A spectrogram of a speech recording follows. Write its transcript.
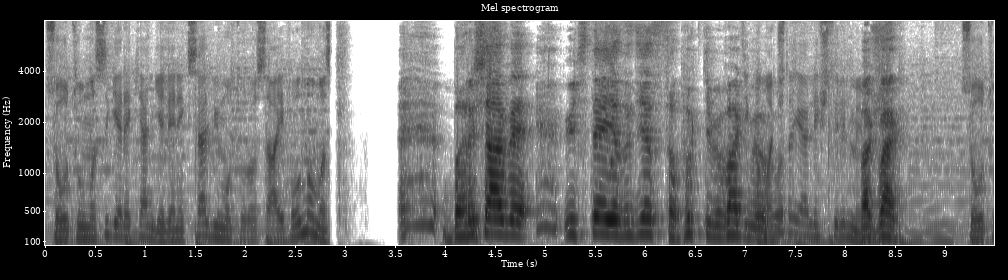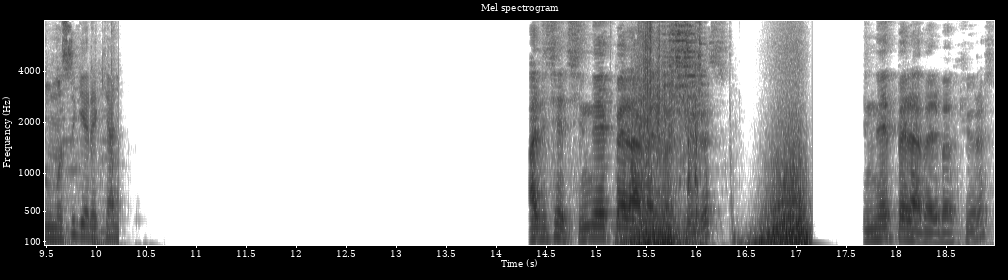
Soğutulması gereken geleneksel bir motora sahip olmaması Barış abi 3D yazıcıya sapık gibi bakmıyor bu. amaçla yerleştirilmemiş. Bak bak. Soğutulması gereken Hadi chat şimdi hep beraber bakıyoruz. Şimdi hep beraber bakıyoruz.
